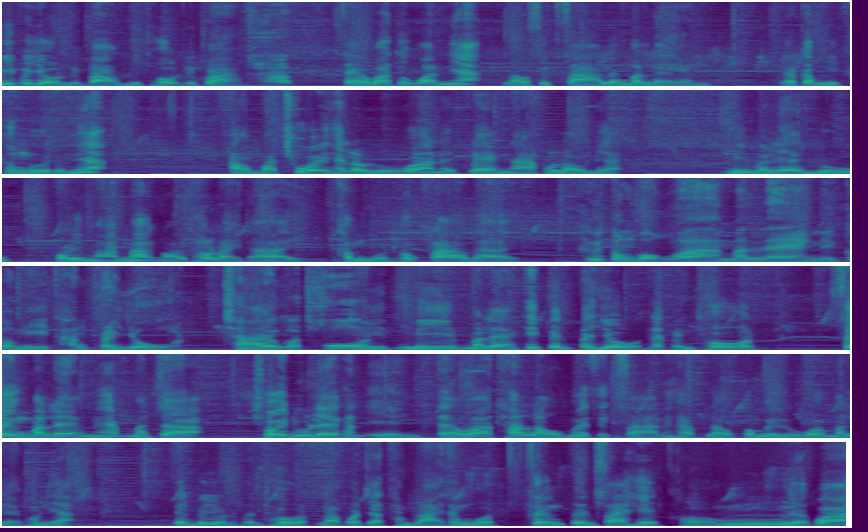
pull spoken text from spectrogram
มีประโยชน์หรือเปล่า มีโทษหรือเปล่า ครับ แต่ว่าทุกวันเนี้ยเราศึกษาเรื่องแมลง แล้วก็มีเครื่องมือตัวเนี้ยเอามาช่วยให้เรารู้ว่าในแปลงนาของเราเนี่ยมีแมลงอยู่ปริมาณมากน้อยเท่าไหร่ได้คำนวณคร่าวๆได้ คือต้องบอกว่าแมลงเนี่ยก็มีทั้งประโยชน์ใช่แล้วก็โทษ มีมีแมลงที่เป็นประโยชน์และเป็นโทษ ซึ่งแมลงนะครับมันจะช่วยดูแลกันเอง แต่ว่าถ้าเราไม่ศึกษานะครับ เราก็ไม่รู้ว่าแมลงพวกเนี้ยเป็นประโยชน์หรือเป็นโทษ เราก็จะทำลายทั้งหมด ซึ่งเป็นสาเหตุของเรียกว่า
